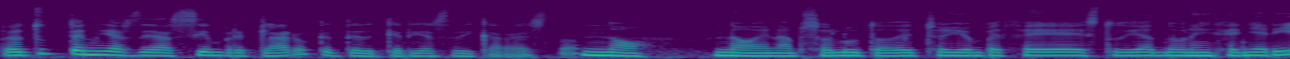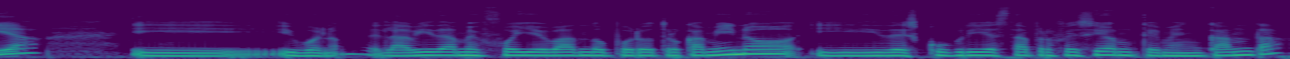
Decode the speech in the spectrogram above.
pero tú tenías ya siempre claro que te querías dedicar a esto. No, no, en absoluto. De hecho, yo empecé estudiando una ingeniería y, bueno, la vida me fue llevando por otro camino y descubrí esta profesión que me encanta,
